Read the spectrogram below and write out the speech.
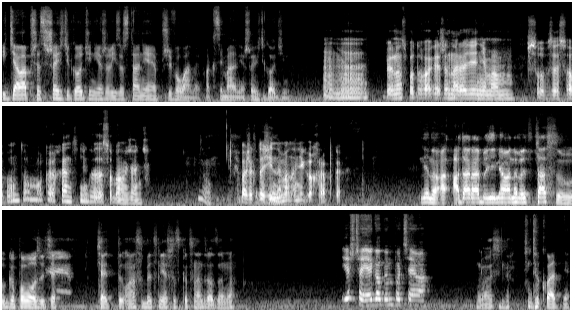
i działa przez 6 godzin, jeżeli zostanie przywołany. Maksymalnie 6 godzin. Mm, Biorąc pod uwagę, że na razie nie mam psów ze sobą, to mogę chętnie go ze sobą wziąć. No. Chyba, że ktoś inny ma na niego chrapkę. Nie no, a Adara by nie miała nawet czasu go położyć, jak ona sobie tnie wszystko, co na drodze ma. Jeszcze jego bym pocięła. Właśnie. Dokładnie.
